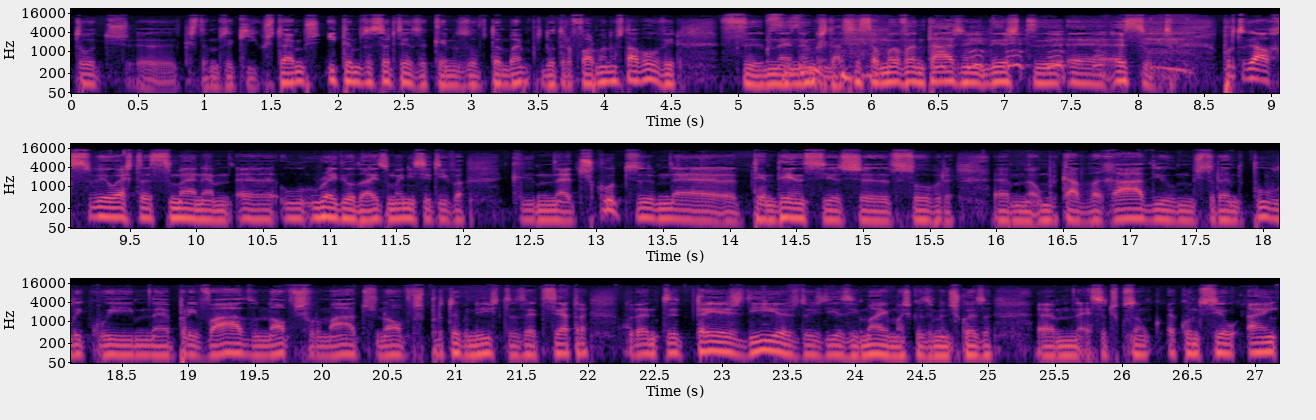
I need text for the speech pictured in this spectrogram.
todos uh, que estamos aqui gostamos e temos a certeza que quem nos ouve também, porque de outra forma não estava a ouvir, se não, não gostasse. Essa é uma vantagem deste uh, assunto. Portugal recebeu esta semana uh, o Radio Days, uma iniciativa que discute tendências sobre um, o mercado da rádio, misturando público e privado, novos formatos, novos protagonistas, etc. Durante três dias, dois dias e meio, mais coisa menos coisa, essa discussão aconteceu em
